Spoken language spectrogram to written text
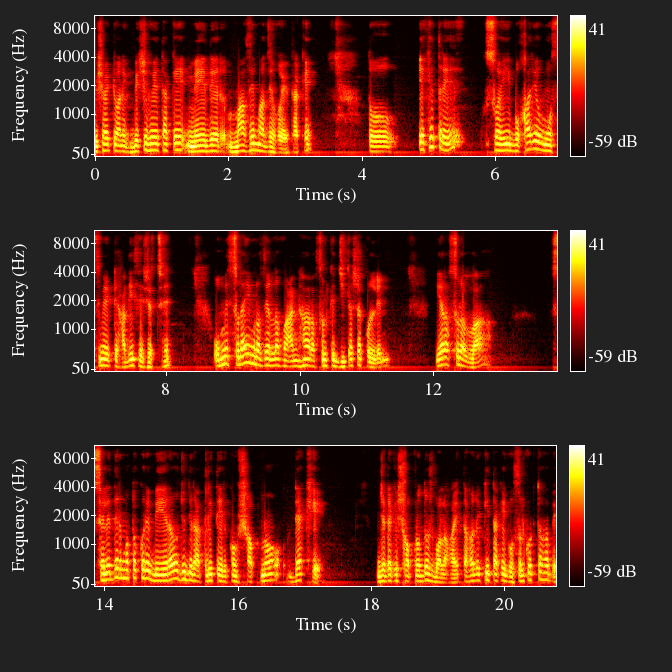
বিষয়টি অনেক বেশি হয়ে থাকে, মেয়েদের মাঝে মাঝে হয়ে থাকে। তো এক্ষেত্রে সহি বুখারি ও মুসলিমের একটি হাদিস এসেছে, উম্মে সুলাইম রাজিয়াল্লাহ আনহা রাসুলকে জিজ্ঞাসা করলেন, ইয়া রাসুলাল্লাহ, ছেলেদের মতো করে মেয়েরাও যদি রাত্রিতে এরকম স্বপ্ন দেখে যেটাকে স্বপ্নদোষ বলা হয়, তাহলে কি তাকে গোসল করতে হবে?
